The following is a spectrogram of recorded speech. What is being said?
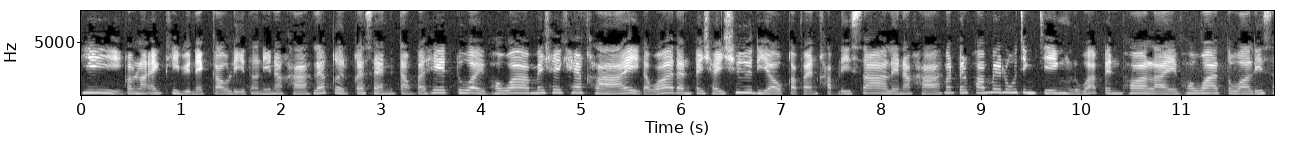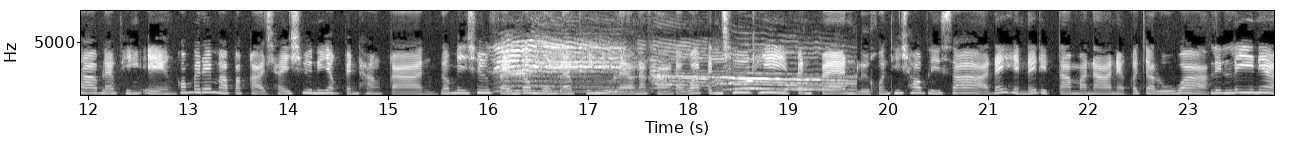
ที่กำลังแอคทีฟอยู่ในเกาหลีตอนนี้นะคะ และเกิดกระแสในต่างประเทศด้วย เพราะว่าไม่ใช่แค่คล้าย แต่ว่าดันไปใช้ชื่อเดียวกับแฟนคลับลิซ่าเลยนะคะ มันเป็นความไม่รู้จริง ๆ หรือว่าเป็นเพราะอะไร เพราะว่าตัวลิซ่าแบล็คพิงเองก็ไม่ได้มาประกาศใช้ชื่อนี้อย่างเป็นทางการ แล้วมีชื่อแฟนดอมวงแบล็คพิงอยู่แล้วนะคะ แต่ว่าเป็นชื่อที่แฟนๆหรือคนที่ชอบลิซ่าได้เห็นได้ติดตามมานานเนี่ยก็จะรู้ว่าลินลี่เนี่ย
